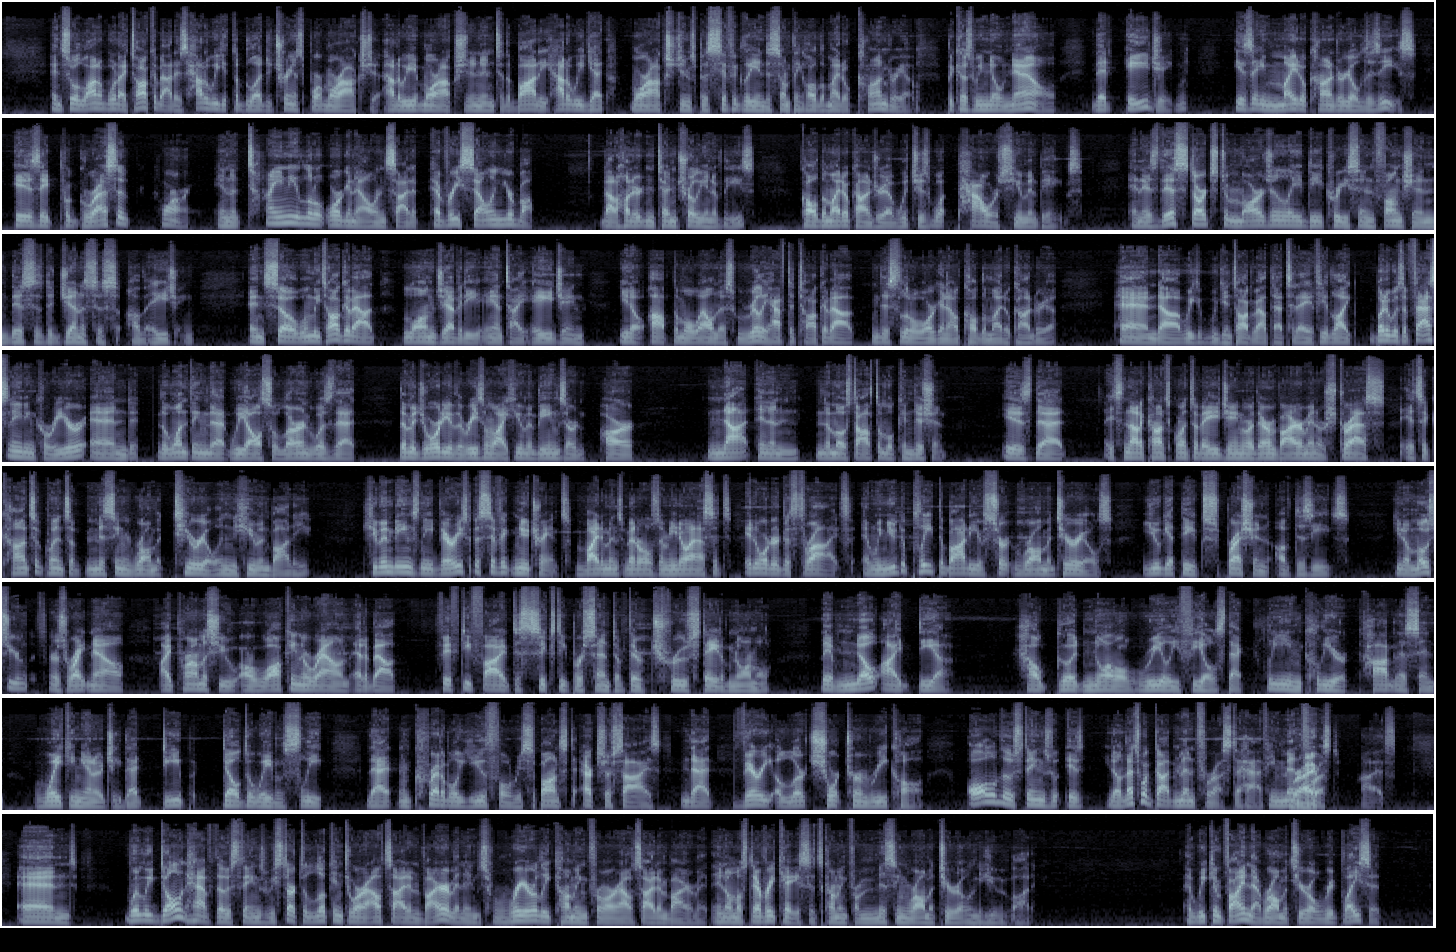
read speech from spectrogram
And so, a lot of what I talk about is how do we get the blood to transport more oxygen? How do we get more oxygen into the body? How do we get more oxygen specifically into something called the mitochondria? Because we know now that aging is a mitochondrial disease. It is a progressive decline in a tiny little organelle inside of every cell in your body, about 110 trillion of these, called the mitochondria, which is what powers human beings. And as this starts to marginally decrease in function, this is the genesis of aging. And so when we talk about longevity, anti aging, you know, optimal wellness, we really have to talk about this little organelle called the mitochondria and uh, we we can talk about that today if you'd like. But it was a fascinating career, and the one thing that we also learned was that the majority of the reason why human beings are are not in, an, in the most optimal condition is that it's not a consequence of aging or their environment or stress. It's a consequence of missing raw material in the human body. Human beings need very specific nutrients, vitamins, minerals, amino acids, in order to thrive. And when you deplete the body of certain raw materials, you get the expression of disease. You know, most of your listeners right now, I promise you, are walking around at about 55 to 60% of their true state of normal. They have no idea how good normal really feels that clean, clear, cognizant, waking energy, that deep delta wave of sleep, that incredible youthful response to exercise, that very alert short term recall. All of those things is you know, that's what God meant for us to have. He meant right. for us to thrive. And when we don't have those things, we start to look into our outside environment, and it's rarely coming from our outside environment. In almost every case, it's coming from missing raw material in the human body. And we can find that raw material, replace it,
